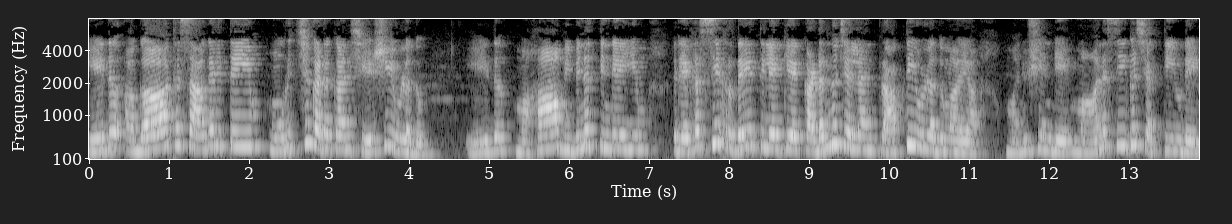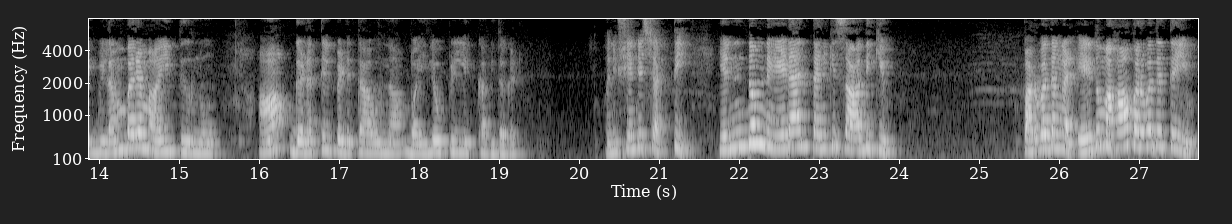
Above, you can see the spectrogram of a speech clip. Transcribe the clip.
ഏത് അഗാധ സാഗരത്തെയും മുറിച്ചു കടക്കാൻ ശേഷിയുള്ളതും ഏത് മഹാവിപിനത്തിന്റെയും രഹസ്യ ഹൃദയത്തിലേക്ക് കടന്നു ചെല്ലാൻ പ്രാപ്തിയുള്ളതുമായ മനുഷ്യന്റെ മാനസിക ശക്തിയുടെ വിളംബരമായി തീർന്നു. ആ ഗണത്തിൽപ്പെടുത്താവുന്ന വൈലോപ്പിള്ളി കവിതകൾ. മനുഷ്യന്റെ ശക്തി എന്തും നേടാൻ തനിക്ക് സാധിക്കും. പർവതങ്ങൾ ഏതു മഹാപർവതത്തെയും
